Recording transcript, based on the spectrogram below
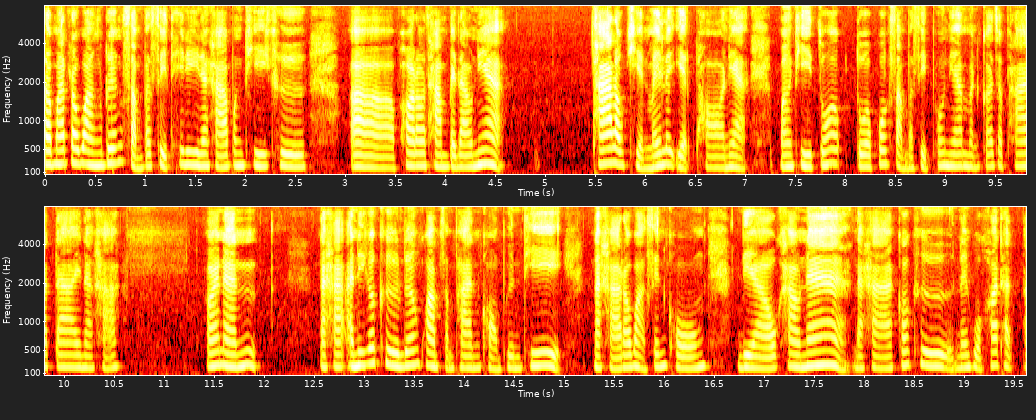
ระมัดระวังเรื่องสัมประสิทธิ์ให้ดีนะคะ บางทีคืออพอเราทำไปแล้วเนี่ย ถ้าเราเขียนไม่ละเอียดพอเนี่ย บางทีตัวตัวพวกสัมประสิทธิ์พวกนี้มันก็จะพลาดได้นะคะ เพราะฉะนั้น นะคะ อันนี้ก็คือเรื่องความสัมพันธ์ของพื้นที่นะคะ ระหว่างเส้นโค้ง เดี๋ยวคราวหน้านะคะ ก็คือในหัวข้อถัดไป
